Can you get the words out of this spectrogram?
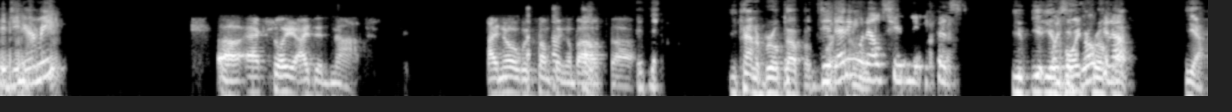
Did you hear me? Uh, actually, I did not. I know it was something oh, about... Uh, oh, you kind of broke up. Did anyone else hear me? Because your voice broke up. Yeah.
